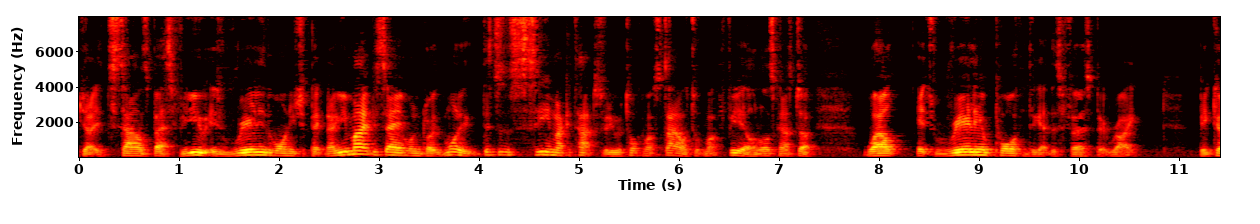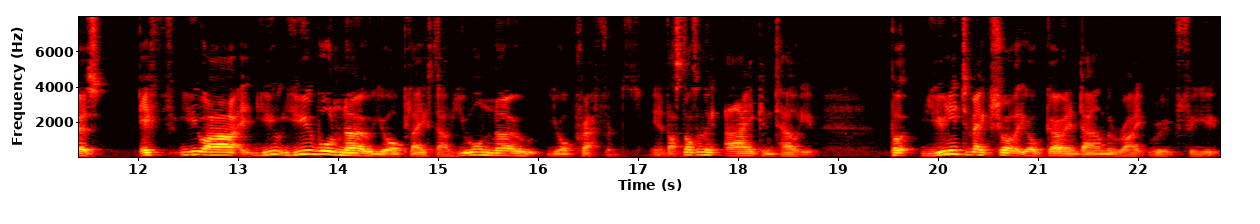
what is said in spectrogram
it sounds best for you is really the one you should pick. Now you might be saying, "Mordian, this doesn't seem like a tactics video. We're talking about style, we're talking about feel, and all this kind of stuff." Well, it's really important to get this first bit right because if you are you you will know your playstyle, you will know your preference. You know, that's not something I can tell you. But you need to make sure that you're going down the right route for you.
